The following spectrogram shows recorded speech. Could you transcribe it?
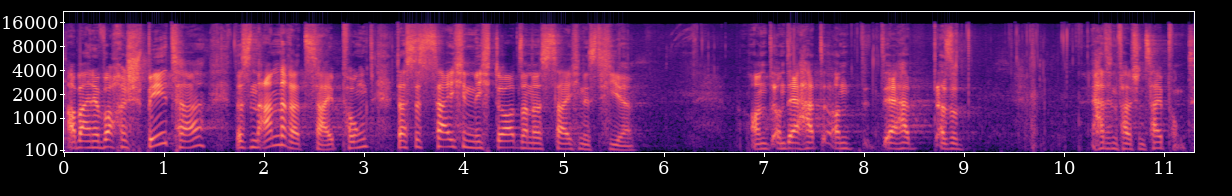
Aber eine Woche später, das ist ein anderer Zeitpunkt, das ist das Zeichen nicht dort, sondern das Zeichen ist hier. Und, und er hat, und er hat, also, er hat den falschen Zeitpunkt.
